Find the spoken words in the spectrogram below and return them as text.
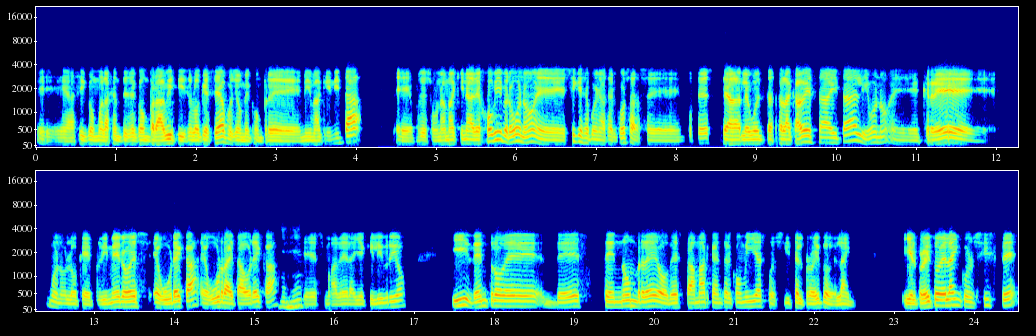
Eh, así como la gente se compra bicis o lo que sea, pues yo me compré mi maquinita, eh, pues eso, una máquina de hobby, pero bueno, eh, sí que se pueden hacer cosas. entonces, darle vueltas a la cabeza y tal, y bueno, creé bueno, lo que primero es Egureka, Egurra eta Oreca, uh -huh. que es madera y equilibrio, y dentro de, de, este nombre o de esta marca, entre comillas, pues hice el proyecto de Line. Y el proyecto de Line consiste,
